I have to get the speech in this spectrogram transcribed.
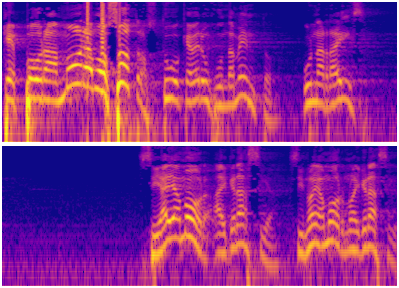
que por amor a vosotros tuvo que haber un fundamento, una raíz. Si hay amor, hay gracia. Si no hay amor, no hay gracia.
